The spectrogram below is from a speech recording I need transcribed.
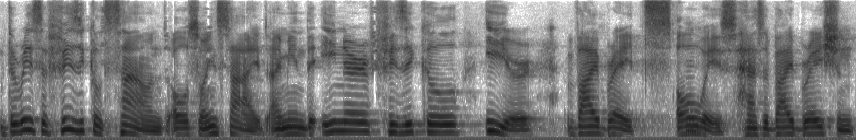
there is a physical sound also inside. I mean, the inner physical ear vibrates always, has a vibration.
